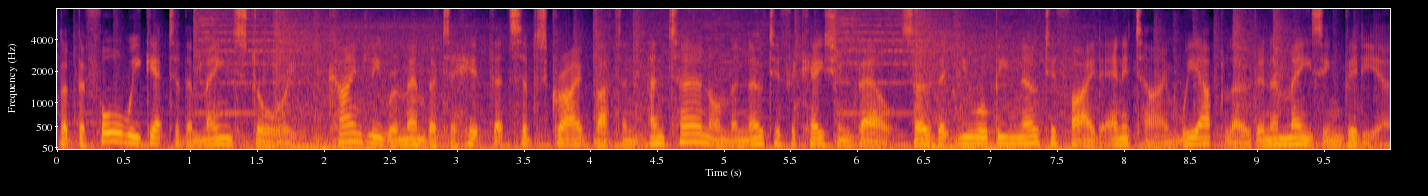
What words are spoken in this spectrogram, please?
But before we get to the main story, kindly remember to hit that subscribe button and turn on the notification bell so that you will be notified anytime we upload an amazing video.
